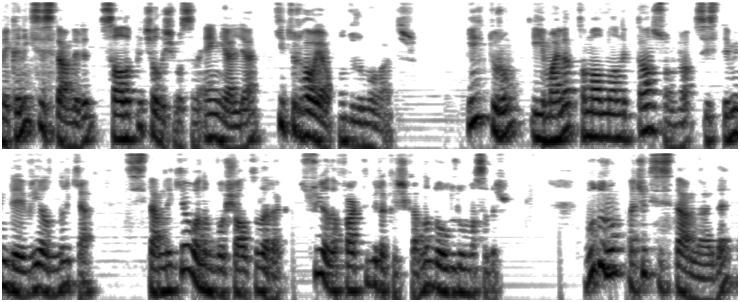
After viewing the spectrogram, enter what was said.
Mekanik sistemlerin sağlıklı çalışmasını engelleyen iki tür hava yapma durumu vardır. İlk durum imalat tamamlandıktan sonra sistemin devreye alınırken sistemdeki havanın boşaltılarak su ya da farklı bir akışkanla doldurulmasıdır. Bu durum açık sistemlerde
